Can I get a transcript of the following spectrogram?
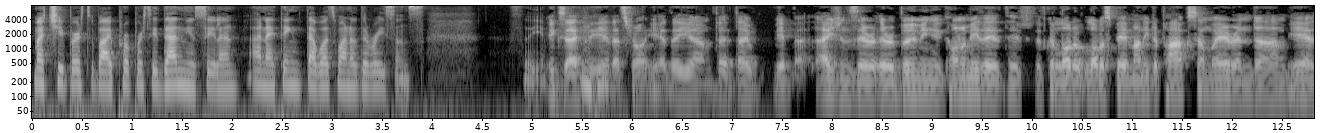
much cheaper to buy property than New Zealand, and I think that was one of the reasons. So, yeah. Exactly. Mm-hmm. Yeah, that's right. Yeah, the um, they, they yep, Asians they're they're a booming economy. They, have they've got a lot of lot of spare money to park somewhere, and um, yeah,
